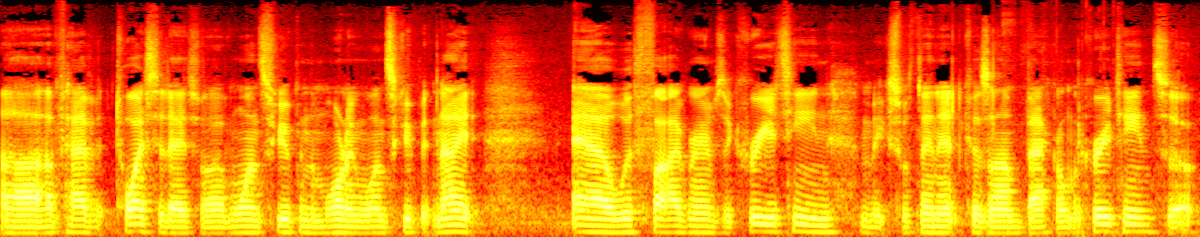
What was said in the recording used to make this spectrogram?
Uh, I've had it twice a day, so I have one scoop in the morning, one scoop at night uh, with 5 grams of creatine mixed within it because I'm back on the creatine. So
